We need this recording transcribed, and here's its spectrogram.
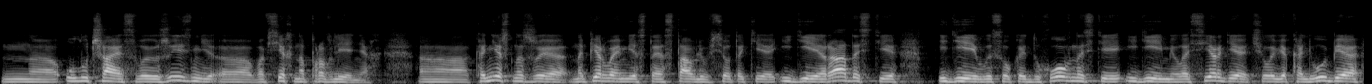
улучшая свою жизнь во всех направлениях. А, конечно же, на первое место я ставлю все-таки идеи радости, идеи высокой духовности, идеи милосердия, человеколюбия,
